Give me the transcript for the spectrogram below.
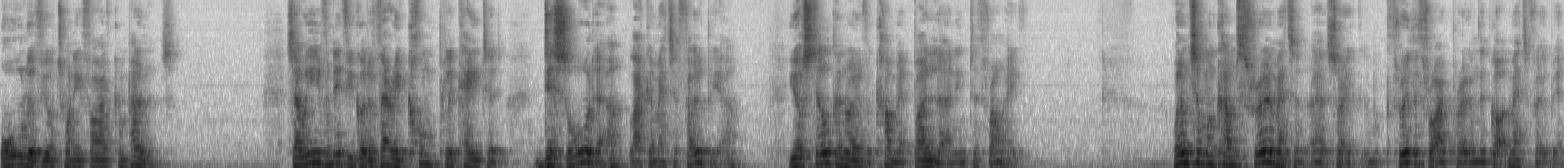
all of your 25 components. So even if you've got a very complicated disorder like a emetophobia, you're still going to overcome it by learning to thrive. When someone comes through a meta, uh, sorry, through the Thrive program, they've got emetophobia,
